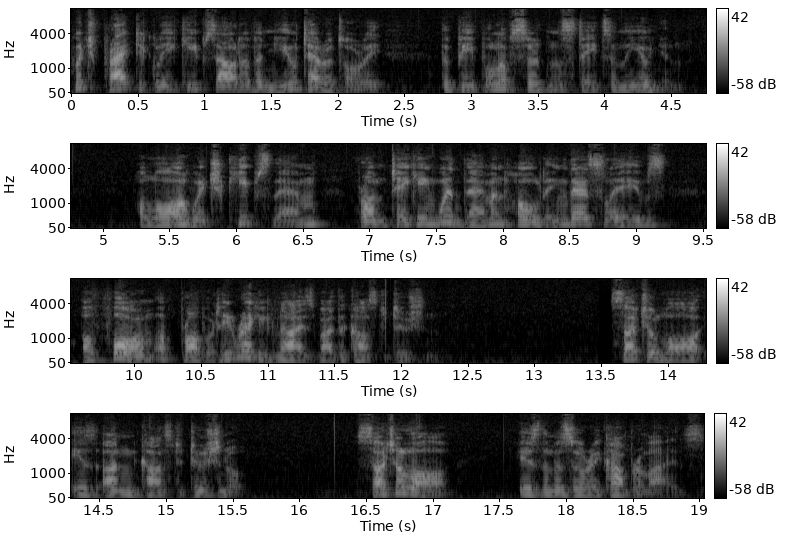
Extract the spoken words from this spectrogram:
which practically keeps out of a new territory the people of certain states in the Union a law which keeps them from taking with them and holding their slaves a form of property recognized by the Constitution. Such a law is unconstitutional. Such a law is the Missouri Compromise.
